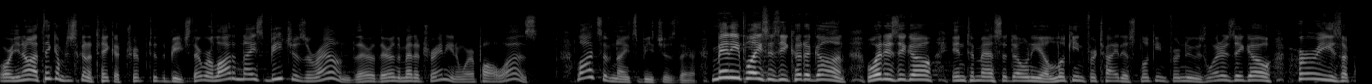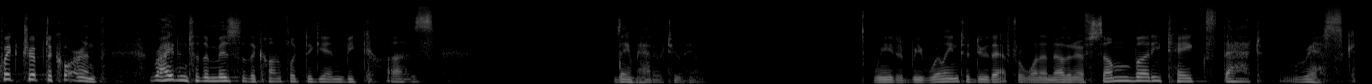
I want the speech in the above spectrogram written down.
Or, you know, I think I'm just going to take a trip to the beach. There were a lot of nice beaches around there, there in the Mediterranean where Paul was. Lots of nice beaches there. Many places he could have gone. Where does he go? Into Macedonia, looking for Titus, looking for news. Where does he go? Hurries, a quick trip to Corinth, right into the midst of the conflict again because they matter to him. We need to be willing to do that for one another. And if somebody takes that risk.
